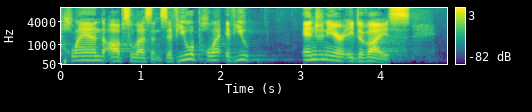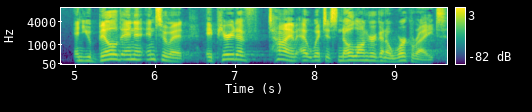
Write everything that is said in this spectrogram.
planned obsolescence. If you, apply, if you engineer a device and you build in, into it a period of time at which it's no longer going to work right,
